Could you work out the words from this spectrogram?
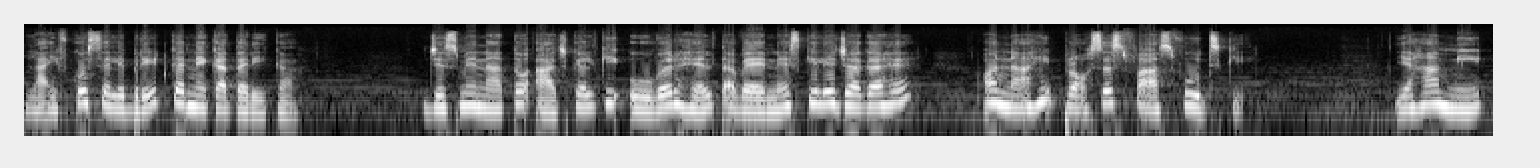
लाइफ को सेलिब्रेट करने का तरीका, जिसमें ना तो आजकल की ओवर हेल्थ अवेयरनेस के लिए जगह है और ना ही प्रोसेस्ड फास्ट फूड्स की। यहाँ मीट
